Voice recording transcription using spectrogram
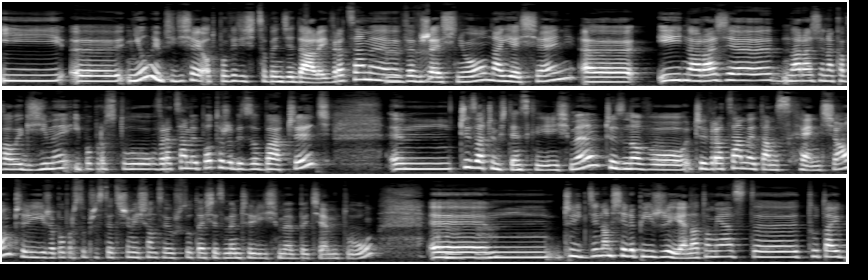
i nie umiem ci dzisiaj odpowiedzieć, co będzie dalej. Wracamy mhm. we wrześniu, na jesień i na razie, na razie na kawałek zimy i po prostu wracamy po to, żeby zobaczyć, czy za czymś tęskniliśmy, czy znowu, czy wracamy tam z chęcią, czyli że po prostu przez te trzy miesiące już tutaj się zmęczyliśmy byciem tu, mhm. czyli gdzie nam się lepiej żyje. Natomiast e, tutaj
